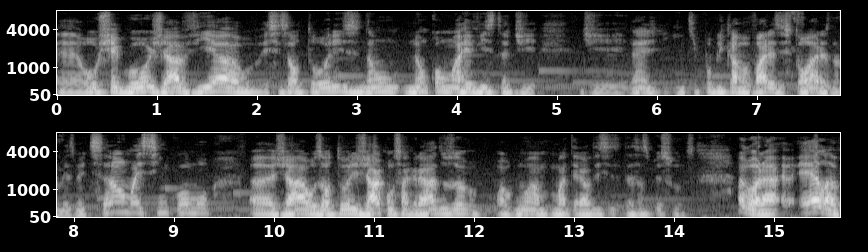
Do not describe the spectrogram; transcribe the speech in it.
É, ou chegou já via esses autores não não como uma revista de, de né, em que publicava várias histórias na mesma edição, mas sim como uh, já os autores já consagrados algum material desses, dessas pessoas. Agora ela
